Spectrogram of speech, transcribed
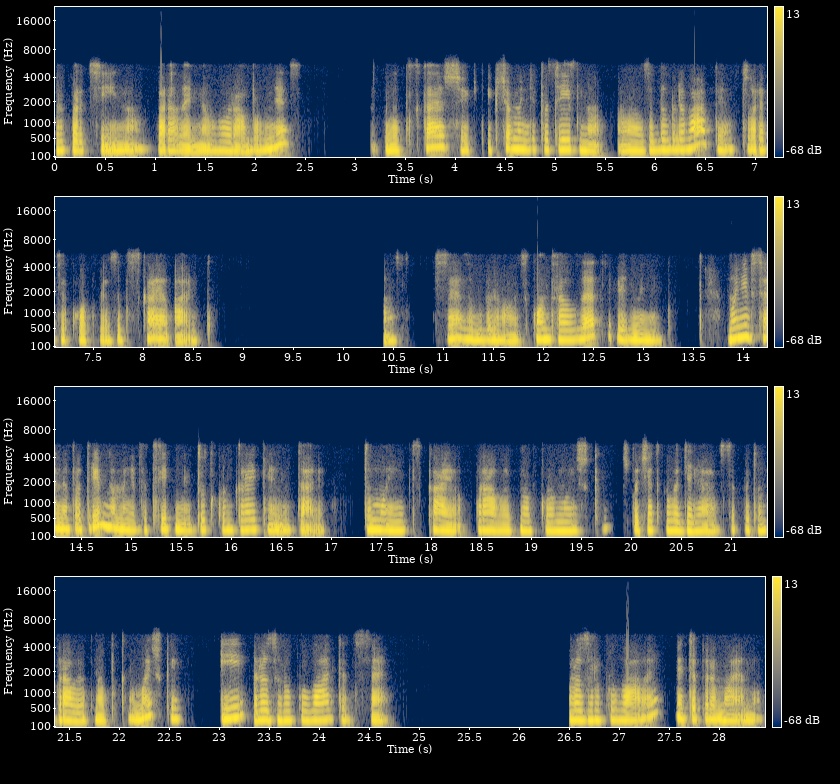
пропорційно, паралельно вгору або вниз, натискаю Shift. Якщо мені потрібно задублювати, створити копію, затискаю Alt. Все задублювалося. Ctrl-Z відмінити. Мені все не потрібно, мені потрібні тут конкретні деталі. Тому я натискаю правою кнопкою мишки. Спочатку виділяю все, потім правою кнопкою мишки і розгрупувати все. Розгрупували і тепер маємо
